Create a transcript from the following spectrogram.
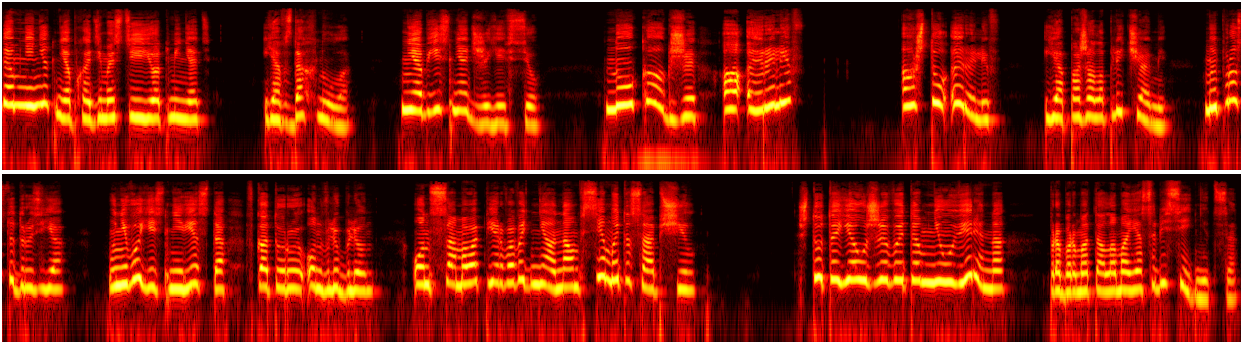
«Да мне нет необходимости ее отменять». Я вздохнула. Не объяснять же ей все. «Но как же? А Эрелев?» «А что Эрелев?» Я пожала плечами. «Мы просто друзья. У него есть невеста, в которую он влюблен. Он с самого первого дня нам всем это сообщил». «Что-то я уже в этом не уверена», – пробормотала моя собеседница.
